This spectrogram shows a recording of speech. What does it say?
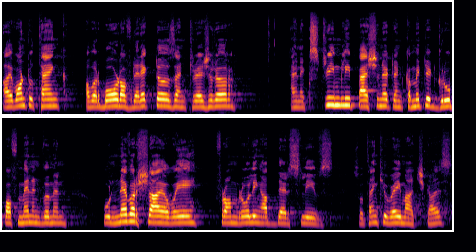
I want to thank our board of directors and treasurer, an extremely passionate and committed group of men and women who never shy away from rolling up their sleeves. So thank you very much, guys.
